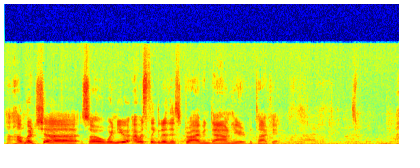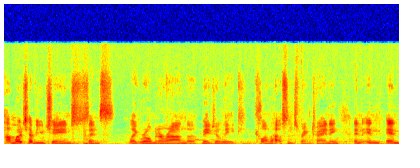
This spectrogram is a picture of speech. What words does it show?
How much? Uh, so when you, I was thinking of this driving down here to Pawtucket. How much have you changed since like roaming around the major league clubhouse in spring training? And and and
